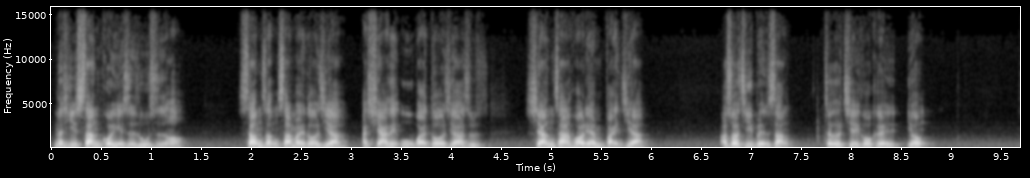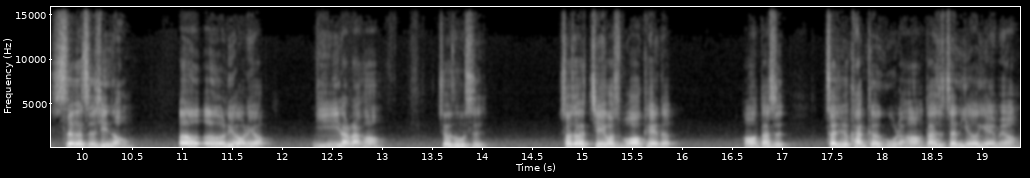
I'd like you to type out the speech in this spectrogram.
那其实上柜也是如此哦，上涨三百多家，啊下跌五百多家，是不是相差快两百家，啊所以基本上这个结构可以用四个字形容。二二六六，一一浪浪哈，就如此，所以这个结构是不 OK 的，哦，但是这里就看个股了哈，但是整体而言没有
